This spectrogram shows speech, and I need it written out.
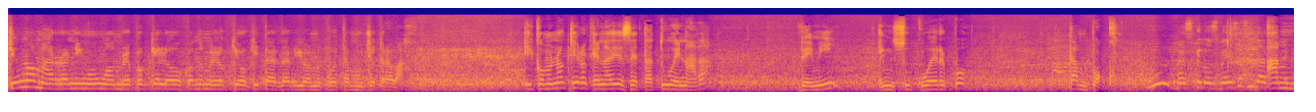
Yo no amarro a ningún hombre porque luego cuando me lo quiero quitar de arriba me cuesta mucho trabajo. Y como no quiero que nadie se tatúe nada de mí en su cuerpo, tampoco. Más que los besos y las a, mí-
